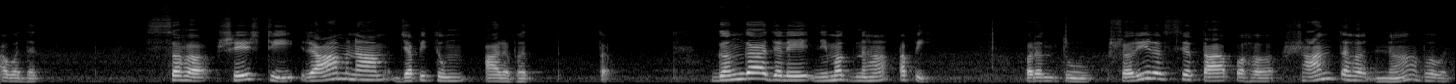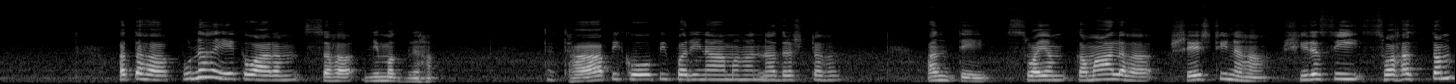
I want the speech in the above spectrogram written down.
अवदत्। सः श्रेष्ठी रामनाम जपितुम् आरभत। गङ्गाजले निमग्नः अपि। परन्तु शरीरस्य तापः शान्तः न अभवत्। अतः पुनः एकवारं सः निमग्नः। तथापि कोऽपि परिणामः न दृष्टः। अन्ते स्वयं कमालः श्रेष्ठिनः शिरसि स्वहस्तं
